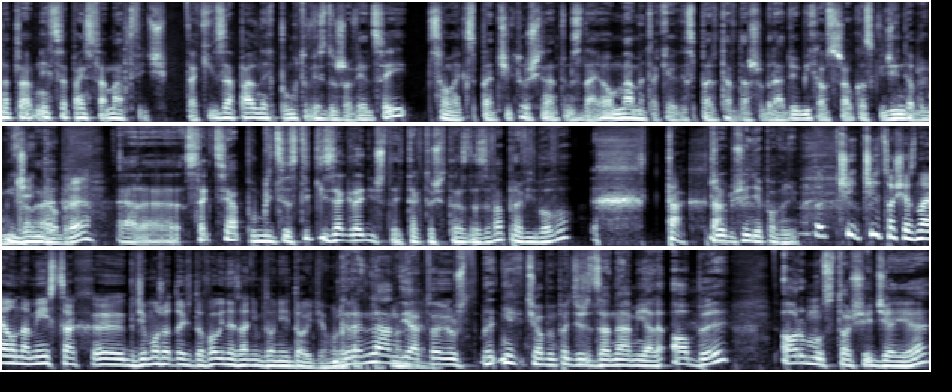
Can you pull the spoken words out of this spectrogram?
No to nie chcę Państwa martwić. Takich zapalnych punktów jest dużo więcej. Są eksperci, którzy się na tym znają. Mamy takiego eksperta w naszym radiu, Michał Strzałkowski. Dzień dobry, Michał. Dzień dobry. Sekcja publicystyki zagranicznej. Tak to się teraz nazywa prawidłowo? Tak, Żeby tak. się nie pomylił. To ci, ci, co się znają na miejscach, y, gdzie może dojść do wojny, zanim do niej dojdzie. Tak Grenlandia nazwiemy. to już, nie chciałbym powiedzieć, że za nami, ale oby. Ormus to się dzieje.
